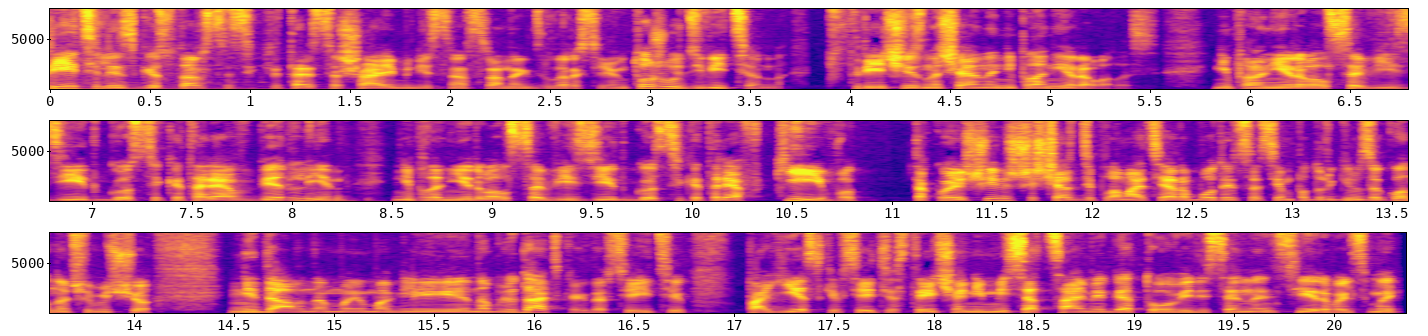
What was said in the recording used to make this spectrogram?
Встретились государственный секретарь США и министр иностранных дел России. Ну, тоже удивительно. Встреча изначально не планировалась. Не планировался визит госсекретаря в Берлин. Не планировался визит госсекретаря в Киев. Вот такое ощущение, что сейчас дипломатия работает совсем по другим законам, чем еще недавно мы могли наблюдать, когда все эти поездки, все эти встречи, они месяцами готовились, анонсировались. Мы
